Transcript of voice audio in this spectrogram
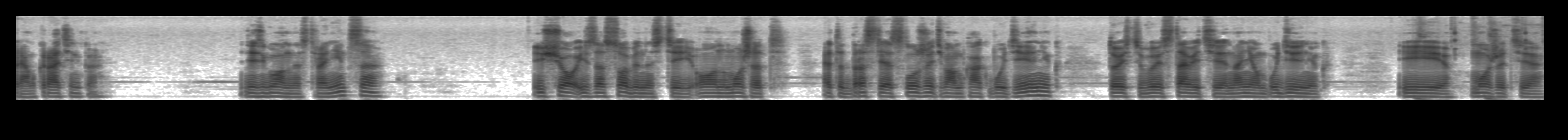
Прям кратенько. Здесь главная страница. Еще из особенностей он может, этот браслет, служить вам как будильник. То есть вы ставите на нем будильник и можете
